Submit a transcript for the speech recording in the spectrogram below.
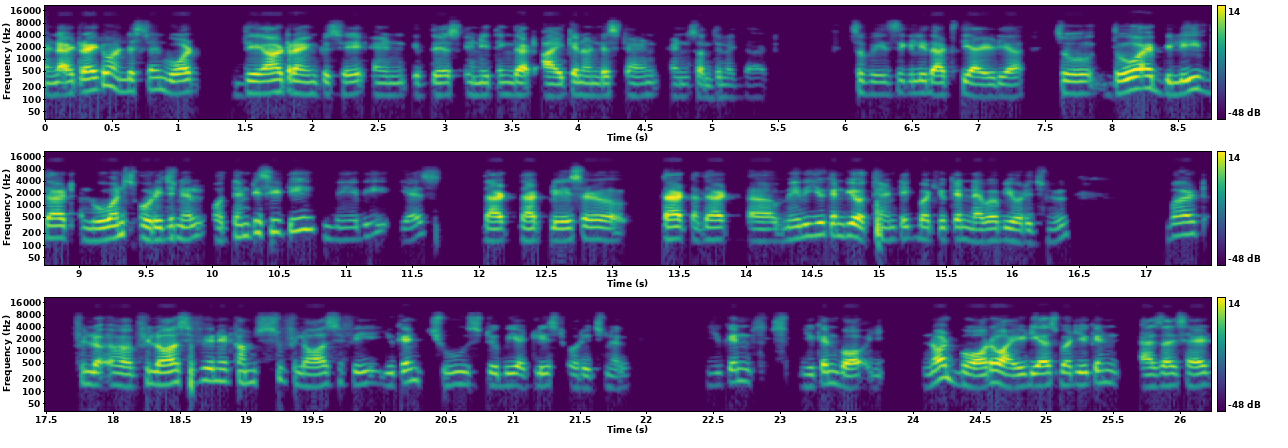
and i try to understand what they are trying to say and if there's anything that i can understand and something like that. So basically that's the idea. So though i believe that no one's original authenticity maybe yes that that plays a that that uh, maybe you can be authentic but you can never be original. But philo- uh, philosophy when it comes to philosophy you can choose to be at least original. You can you can bo- not borrow ideas but you can as i said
